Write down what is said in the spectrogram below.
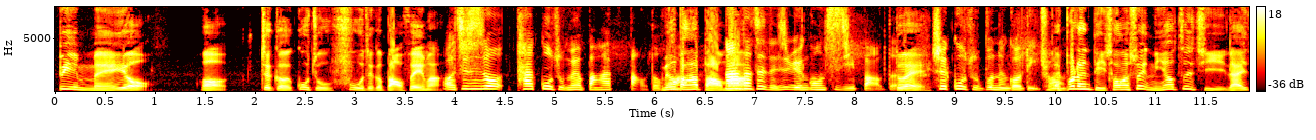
并没有哦这个雇主付这个保费嘛。哦，就是说他雇主没有帮他保的话，没有帮他保嘛，那他这等于是员工自己保的。对，所以雇主不能够抵充，不能抵充啊，所以你要自己来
